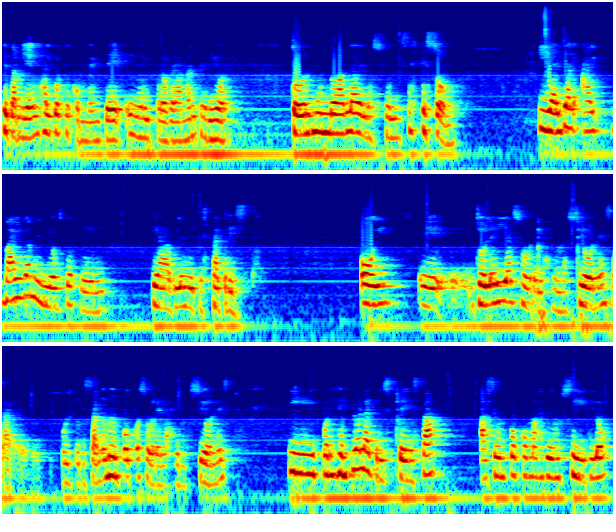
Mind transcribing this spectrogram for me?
que también es algo que comenté en el programa anterior, todo el mundo habla de los felices que son, y hay, hay, válgame Dios de aquel que hable de que está triste. Hoy eh, yo leía sobre las emociones, culturizándome un poco sobre las emociones, y por ejemplo la tristeza, hace un poco más de un siglo,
